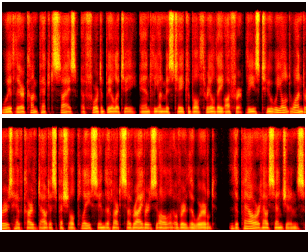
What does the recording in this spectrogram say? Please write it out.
With their compact size, affordability, and the unmistakable thrill they offer, these two wheeled wonders have carved out a special place in the hearts of riders all over the world. The powerhouse engines.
